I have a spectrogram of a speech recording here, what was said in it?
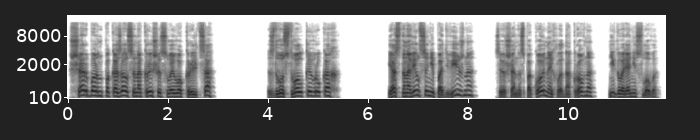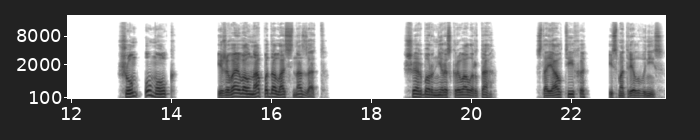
Шерборн показался на крыше своего крыльца с двустволкой в руках и остановился неподвижно, совершенно спокойно и хладнокровно, не говоря ни слова. Шум умолк, и живая волна подалась назад. Шерборн не раскрывал рта, стоял тихо и смотрел вниз.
